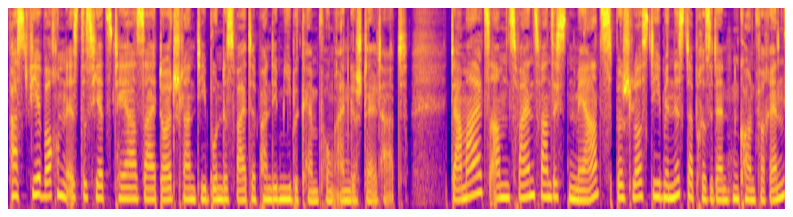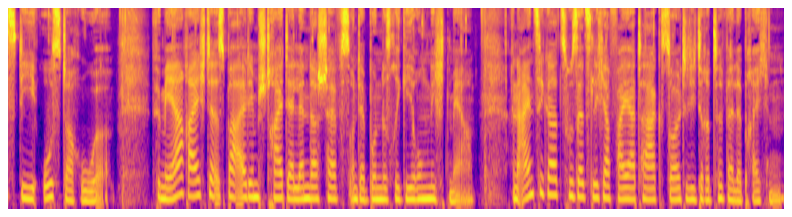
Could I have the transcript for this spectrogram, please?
Fast vier Wochen ist es jetzt her, seit Deutschland die bundesweite Pandemiebekämpfung eingestellt hat. Damals, am 22. März, beschloss die Ministerpräsidentenkonferenz die Osterruhe. Für mehr reichte es bei all dem Streit der Länderchefs und der Bundesregierung nicht mehr. Ein einziger zusätzlicher Feiertag sollte die dritte Welle brechen.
